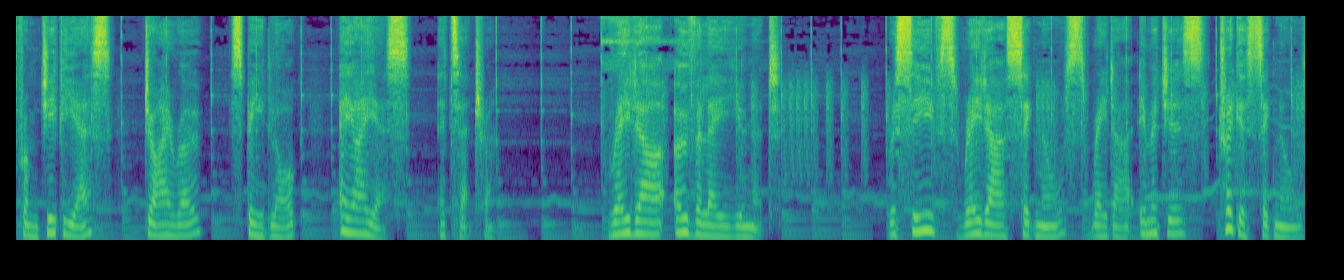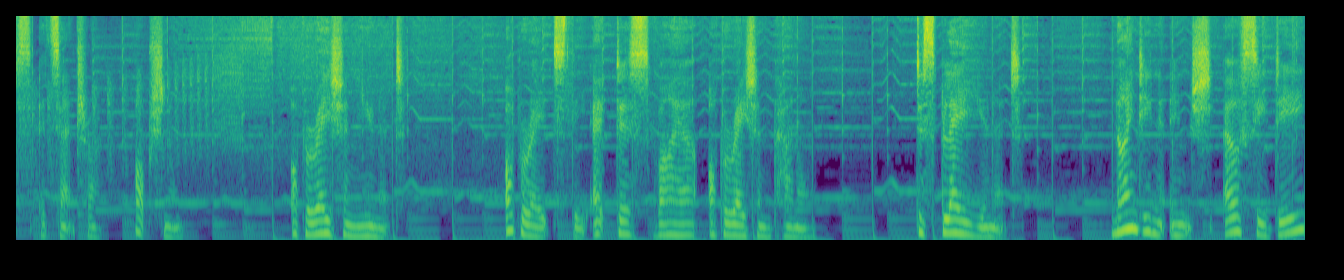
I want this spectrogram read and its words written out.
from GPS, gyro, speed log, AIS, etc. Radar overlay unit receives radar signals, radar images, trigger signals, etc. Optional. Operation unit operates the ECDIS via operation panel. Display unit 19-inch LCD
